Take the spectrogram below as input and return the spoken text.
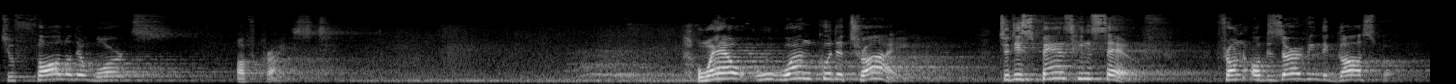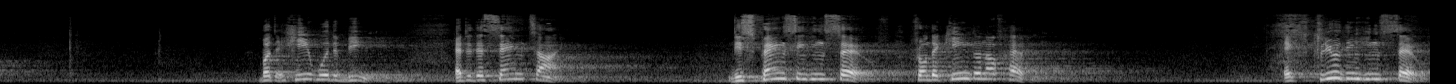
to follow the words of Christ. Well, one could try to dispense himself from observing the gospel, but he would be at the same time dispensing himself from the kingdom of heaven, excluding himself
